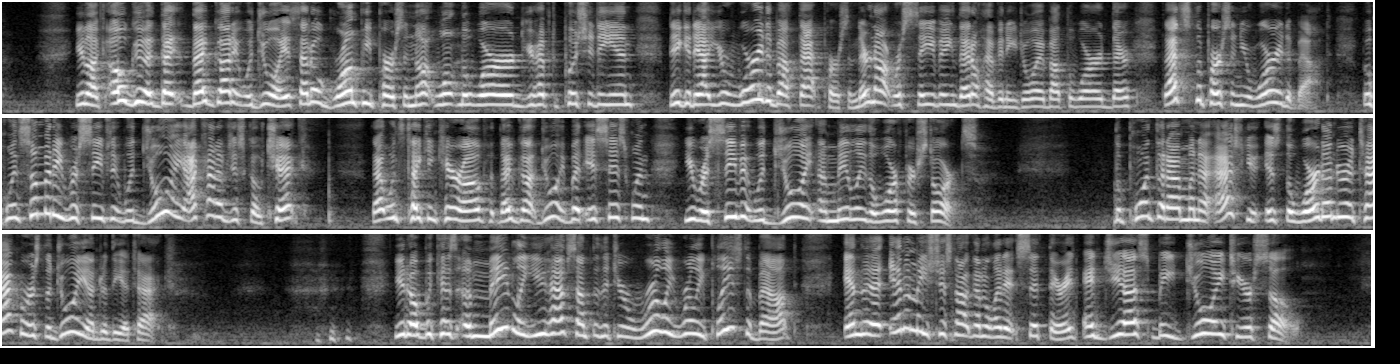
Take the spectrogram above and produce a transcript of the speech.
You're like, oh, good, they, they've got it with joy. It's that old grumpy person not wanting the word. You have to push it in, dig it out. You're worried about that person. They're not receiving, they don't have any joy about the word. They're, that's the person you're worried about. But when somebody receives it with joy, I kind of just go, check. That one's taken care of. They've got joy. But it says when you receive it with joy, immediately the warfare starts. The point that I'm going to ask you is the word under attack or is the joy under the attack? You know, because immediately you have something that you're really, really pleased about, and the enemy's just not going to let it sit there and just be joy to your soul.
